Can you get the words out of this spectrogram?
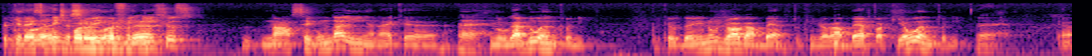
Porque De daí você tem que pôr assim, o Igor. Vinícius na segunda linha, né? Que é É, no lugar do Anthony. Porque o Dani não joga aberto. Quem joga aberto aqui é o Anthony. é, É,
